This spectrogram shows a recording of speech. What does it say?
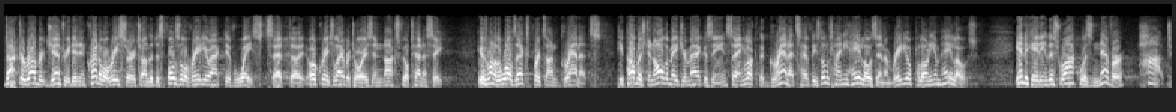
Dr. Robert Gentry did incredible research on the disposal of radioactive wastes at uh, Oak Ridge Laboratories in Knoxville, Tennessee. He was one of the world's experts on granites. He published in all the major magazines saying, look, the granites have these little tiny halos in them, radiopolonium halos, indicating this rock was never hot.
